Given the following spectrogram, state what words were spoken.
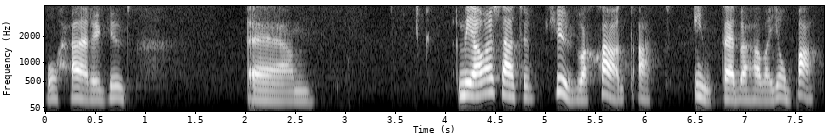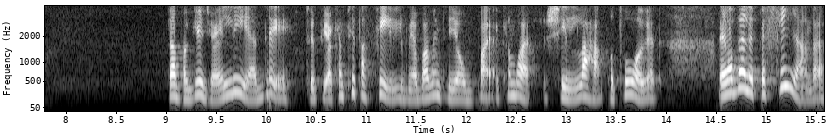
Åh oh, herregud. Um, men jag var så här, typ, gud vad skönt att inte behöva jobba. Jag bara, gud jag är ledig. Typ, jag kan titta film, jag behöver inte jobba. Jag kan bara chilla här på tåget. Det var väldigt befriande.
